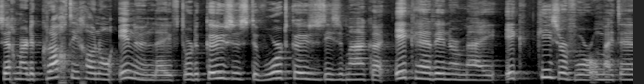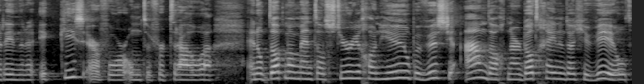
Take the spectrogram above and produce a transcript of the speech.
zeg maar de kracht die gewoon al in hun leeft. Door de keuzes, de woordkeuzes die ze maken. Ik herinner mij. Ik kies ervoor om mij te herinneren. Ik kies ervoor om te vertrouwen. En op dat moment dan stuur je gewoon heel bewust je aandacht naar datgene dat je wilt.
